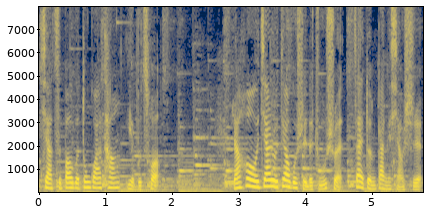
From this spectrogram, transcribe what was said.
下次煲个冬瓜汤也不错。然后加入吊过水的竹笋，再炖半个小时。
